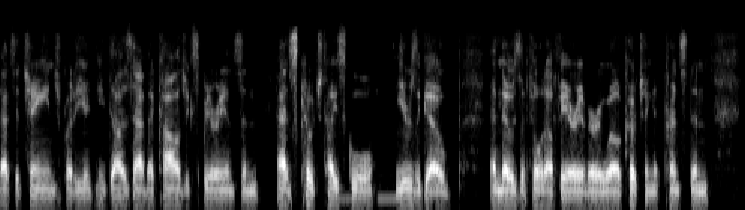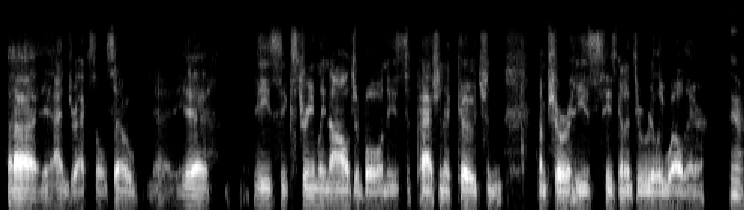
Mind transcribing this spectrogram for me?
that's a change, but he, he does have that college experience and has coached high school years ago and knows the Philadelphia area very well, coaching at Princeton uh, and Drexel. So, uh, yeah, he's extremely knowledgeable and he's a passionate coach, and I'm sure he's he's going to do really well there. Yeah.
